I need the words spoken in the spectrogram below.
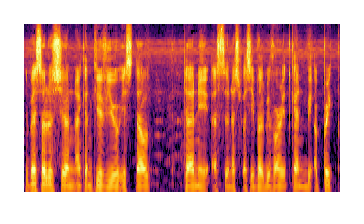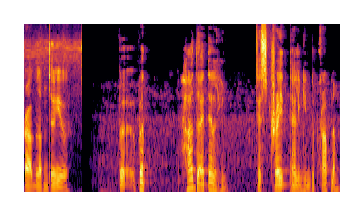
The best solution I can give you is tell Danny as soon as possible before it can be a big problem to you. But, but how do I tell him? Just straight telling him the problem?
